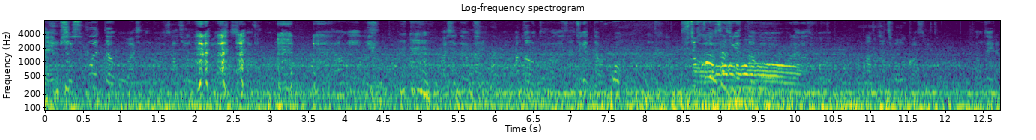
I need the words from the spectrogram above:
그 MC 수고했다고 맛있는 거 사주기로 했었어가지고 형이 맛있는 음식 아까부터 형이 사주겠다고 꼭 무조건 오. 사주겠다고 그래가지고 아마 같이 먹을 것 같습니다 형들이랑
